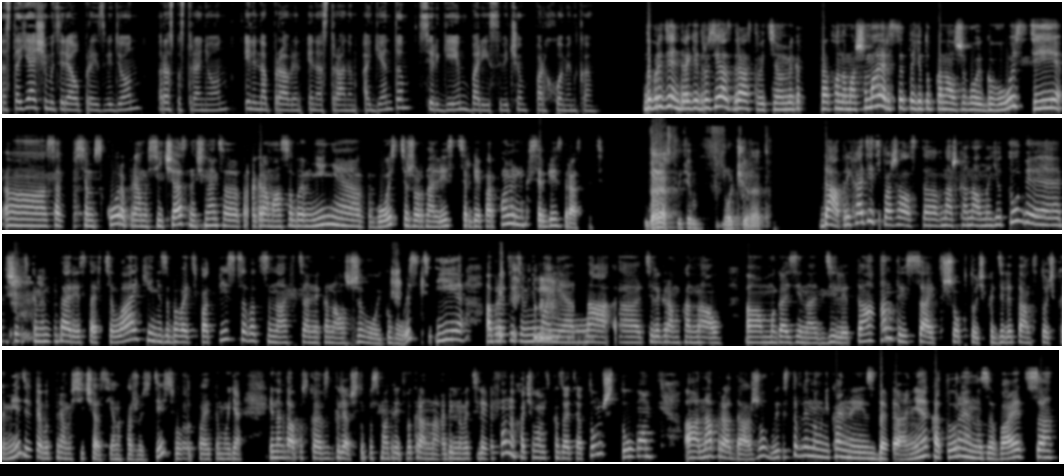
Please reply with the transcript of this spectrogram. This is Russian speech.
Настоящий материал произведен, распространен или направлен иностранным агентом Сергеем Борисовичем Пархоменко. Добрый день, дорогие друзья, здравствуйте. У микрофона Маша Майерс, это YouTube-канал «Живой гвоздь», и э, совсем скоро, прямо сейчас, начинается программа «Особое мнение». Гость, журналист Сергей Пархоменко. Сергей, здравствуйте. Здравствуйте, очень рад. Да, приходите, пожалуйста, в наш канал на YouTube, пишите комментарии, ставьте лайки, не забывайте подписываться на официальный канал «Живой гвоздь» и обратите внимание на э, телеграм-канал э, магазина «Дилетант» и сайт shop.diletant.media. Вот прямо сейчас я нахожусь здесь, вот поэтому я иногда опускаю взгляд, чтобы посмотреть в экран мобильного телефона. Хочу вам сказать о том, что э, на продажу выставлено уникальное издание, которое называется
